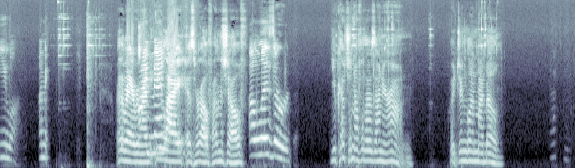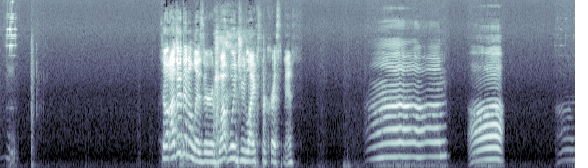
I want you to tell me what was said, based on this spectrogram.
Eli. I mean, By the way, everyone, Eli is her elf on the shelf. a lizard. You catch enough of those on your own. Quit jingling my bell. So, other than a lizard, what would you like for Christmas? Um. Uh. Um.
